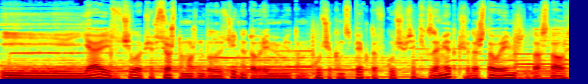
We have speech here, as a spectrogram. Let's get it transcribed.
И я изучил вообще все, что можно было изучить на то время. У меня там куча конспектов, куча всяких заметок, еще даже с того времени что-то осталось.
